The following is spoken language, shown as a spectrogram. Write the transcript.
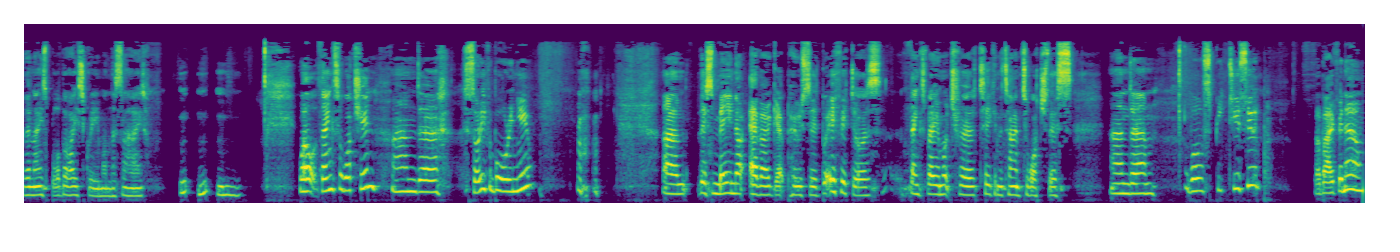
with a nice blob of ice cream on the side. Mm -mm -mm. Well, thanks for watching and uh, sorry for boring you. um, this may not ever get posted, but if it does, thanks very much for taking the time to watch this. And um, we'll speak to you soon. Bye-bye for now.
